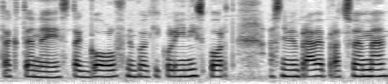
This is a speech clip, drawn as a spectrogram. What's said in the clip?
tak tenis, tak golf nebo jakýkoliv jiný sport. A s nimi právě pracujeme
